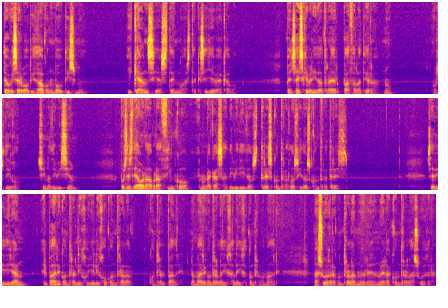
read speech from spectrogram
Tengo que ser bautizado con un bautismo, ¿y qué ansias tengo hasta que se lleve a cabo? ¿Pensáis que he venido a traer paz a la tierra? No, os digo, sino división. Pues desde ahora habrá cinco en una casa, divididos, tres contra dos y dos contra tres. Se dividirán el padre contra el hijo y el hijo contra la contra el padre, la madre contra la hija, la hija contra la madre, la suegra contra la nuera y la nuera contra la suegra.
